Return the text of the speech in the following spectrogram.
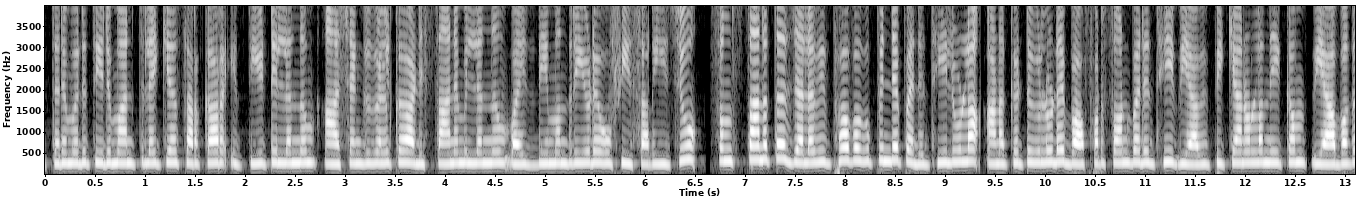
ഇത്തരമൊരു തീരുമാനത്തിലേക്ക് സർക്കാർ എത്തിയിട്ടില്ലെന്നും ആശങ്കകൾക്ക് അടിസ്ഥാനമില്ലെന്നും വൈദ്യുതി മന്ത്രിയുടെ ഓഫീസ് അറിയിച്ചു. സംസ്ഥാനത്ത് ജലവിഭവ വകുപ്പിന്റെ പരിധിയിലുള്ള അണക്കെട്ടുകളുടെ ബഫർ സോൺ പരിധി വ്യാപിപ്പിക്കാനുള്ള നീക്കം വ്യാപക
